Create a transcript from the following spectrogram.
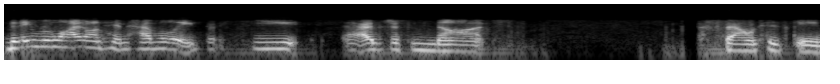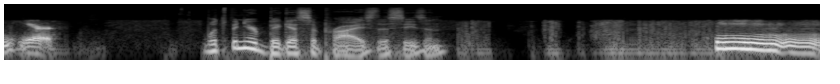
they relied on him heavily, but he has just not found his game here. What's been your biggest surprise this season? Hmm.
